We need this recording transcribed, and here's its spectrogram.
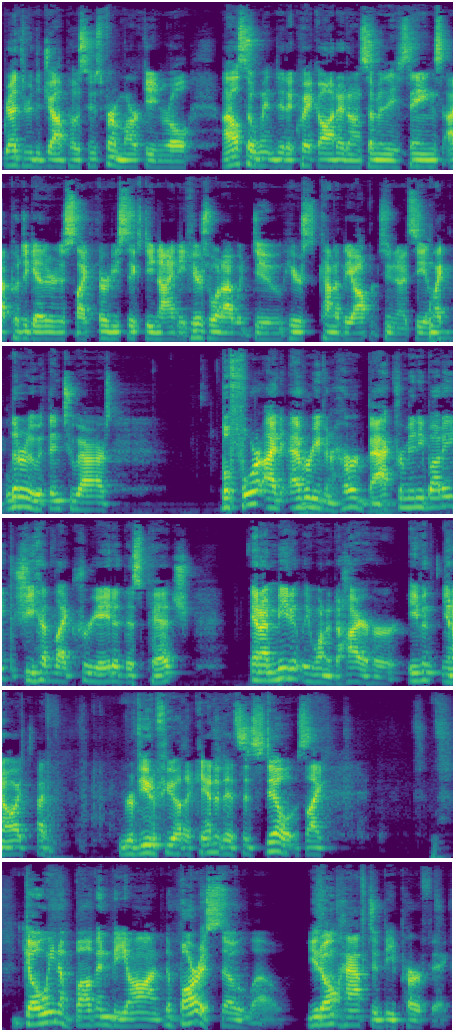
read through the job posting it's for a marketing role I also went and did a quick audit on some of these things. I put together just like 30, 60, 90. Here's what I would do. Here's kind of the opportunity I see. And like literally within two hours, before I'd ever even heard back from anybody, she had like created this pitch and I immediately wanted to hire her. Even, you know, I, I reviewed a few other candidates and still it was like going above and beyond. The bar is so low. You don't have to be perfect.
